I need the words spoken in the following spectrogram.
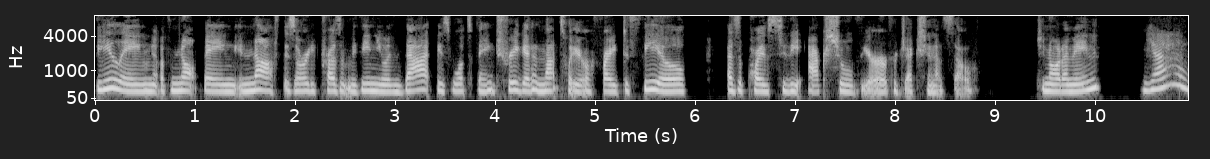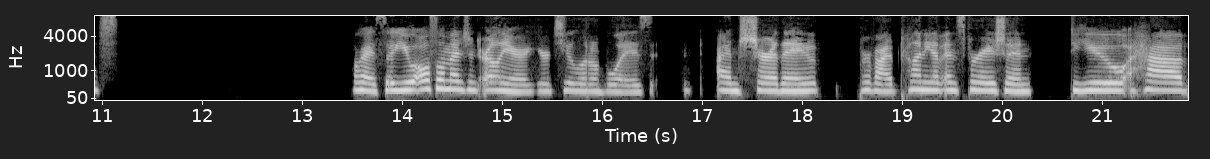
feeling of not being enough is already present within you. And that is what's being triggered. And that's what you're afraid to feel as opposed to the actual fear of rejection itself. Do you know what I mean? Yes. Okay. So you also mentioned earlier your two little boys. I'm sure they provide plenty of inspiration. Do you have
